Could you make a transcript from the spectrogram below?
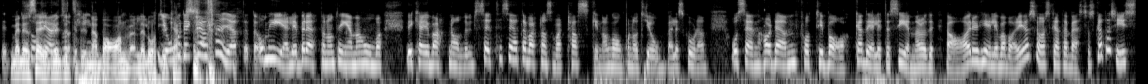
det Men den säger du inte till dina barn väl? Det låter Jo, ju det kaxigt. kan jag säga. Att, om Heli berättar någonting, men hon var, det kan ju varit någon, säg, säg att det varit någon som varit taskig någon gång på något jobb eller skolan. Och sen har den fått tillbaka det lite senare. Och det, ja du Heli, vad var det jag sa? Skratta bäst och skratta sist.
